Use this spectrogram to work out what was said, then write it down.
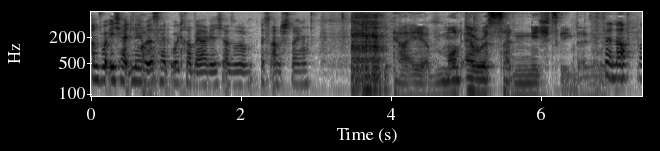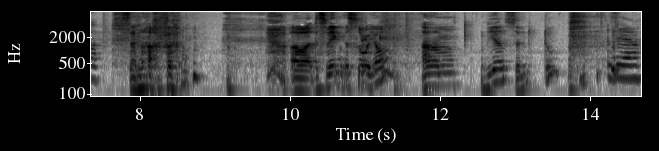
Und wo ich halt lebe, Aber ist halt ultrabergig, also ist anstrengend. ja, ey, Mount Everest ist halt nichts gegen deine. Ist der Nachbar. Ist der Nachbar. Aber deswegen ist so, ja, ähm, wir sind dumm. Sehr.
